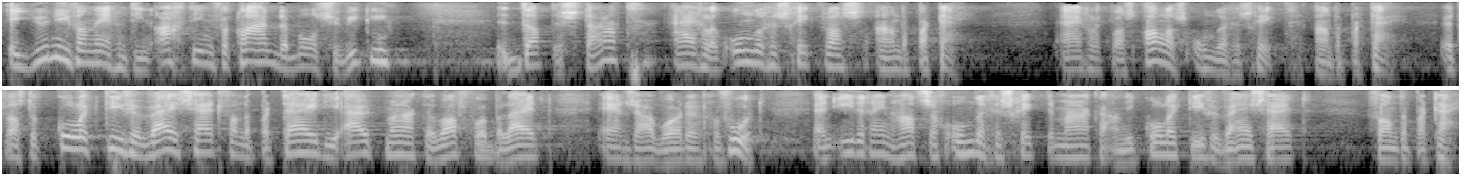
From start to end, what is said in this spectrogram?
In juni van 1918 verklaarde de Bolsheviki dat de staat eigenlijk ondergeschikt was aan de partij. Eigenlijk was alles ondergeschikt aan de partij. Het was de collectieve wijsheid van de partij die uitmaakte wat voor beleid er zou worden gevoerd. En iedereen had zich ondergeschikt te maken aan die collectieve wijsheid van de partij.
